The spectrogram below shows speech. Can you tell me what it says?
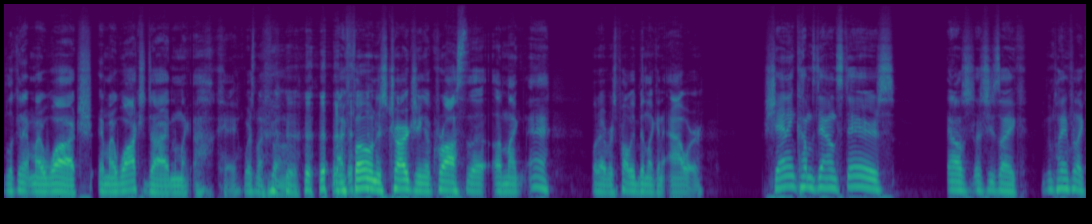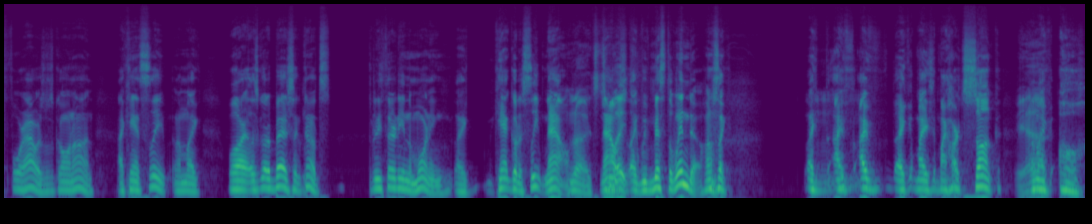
Looking at my watch, and my watch died. And I'm like, oh, okay, where's my phone? my phone is charging across the I'm like, eh, whatever. It's probably been like an hour. Shannon comes downstairs and I was she's like, You've been playing for like four hours. What's going on? I can't sleep. And I'm like, Well, all right, let's go to bed. She's like, No, it's three thirty in the morning. Like, we can't go to sleep now. No, it's too now late. like we've missed the window. I was like, like I've I've like my my heart sunk. yeah. I'm like, oh,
